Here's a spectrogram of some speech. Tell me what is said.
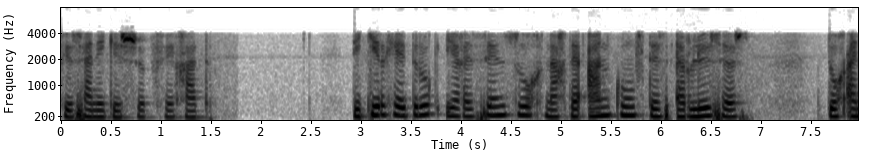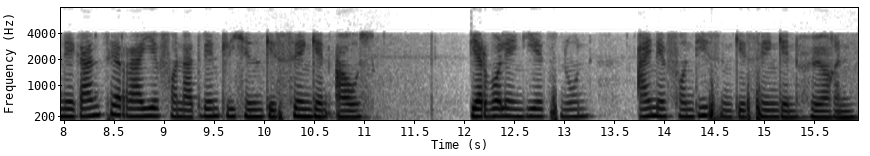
für seine Geschöpfe hat. Die Kirche trug ihre Sehnsucht nach der Ankunft des Erlösers durch eine ganze Reihe von adventlichen Gesängen aus. Wir wollen jetzt nun eine von diesen Gesängen hören.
